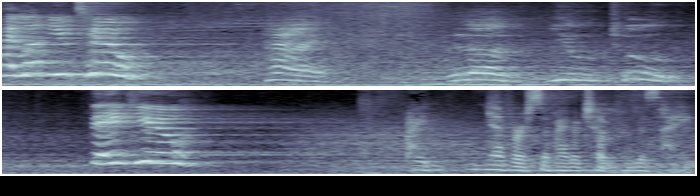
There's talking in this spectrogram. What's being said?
I love you too. I love you too. Thank you. I'd never survive a jump from this height.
